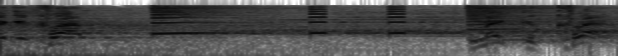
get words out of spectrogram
Make it clap. Make it clap.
